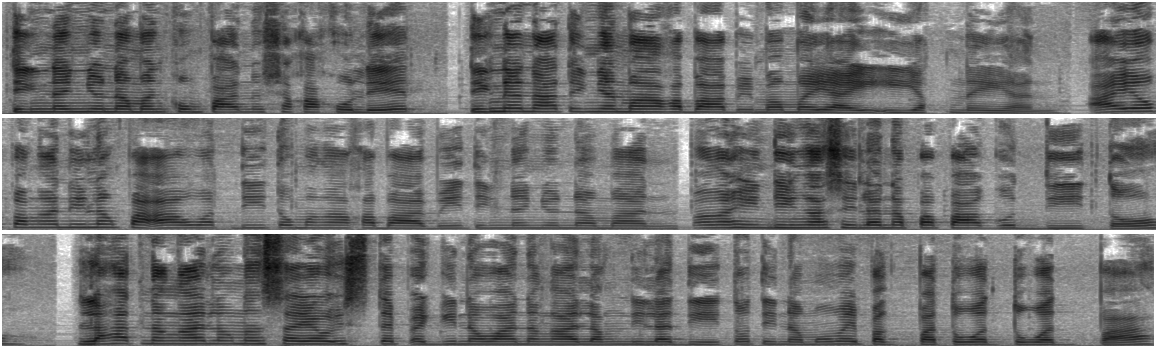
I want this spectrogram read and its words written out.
Tingnan nyo naman kung paano siya kakulit. Tingnan natin yan mga kababi, mamaya iiyak na yan. Ayaw pa nga nilang paawat dito mga kababi, tingnan nyo naman. Mga hindi nga sila napapagod dito. Lahat na nga lang ng sayaw step ay ginawa na nga lang nila dito. Tingnan mo may pagpatuwad-tuwad pa.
